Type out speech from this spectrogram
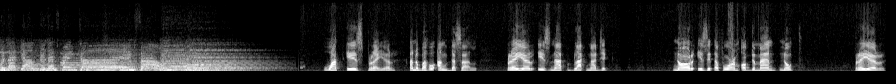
With that younger than springtime sound. What is prayer? Ano ba ho ang dasal? Prayer is not black magic. Nor is it a form of demand note. Prayer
